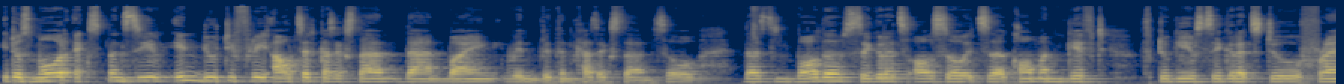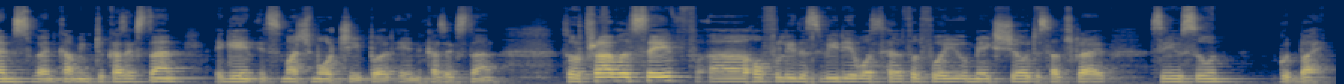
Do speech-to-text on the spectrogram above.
It was more expensive in duty free outside Kazakhstan than buying within Kazakhstan. So doesn't bother. Cigarettes also, it's a common gift to give cigarettes to friends when coming to Kazakhstan. Again, it's much more cheaper in Kazakhstan. So travel safe. Uh, hopefully this video was helpful for you. Make sure to subscribe. See you soon. Goodbye.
